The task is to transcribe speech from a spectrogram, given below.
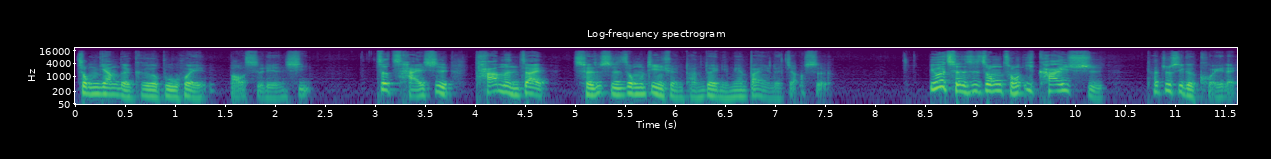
中央的各个部会保持联系，这才是他们在陈时中竞选团队里面扮演的角色。因为陈时中从一开始他就是一个傀儡，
